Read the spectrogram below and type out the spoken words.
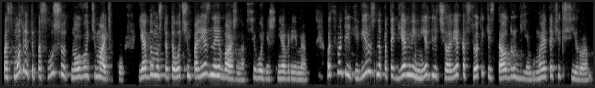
посмотрят и послушают новую тематику. Я думаю, что это очень полезно и важно в сегодняшнее время. Вот смотрите, вирусно-патогенный мир для человека все-таки стал другим. Мы это фиксируем.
